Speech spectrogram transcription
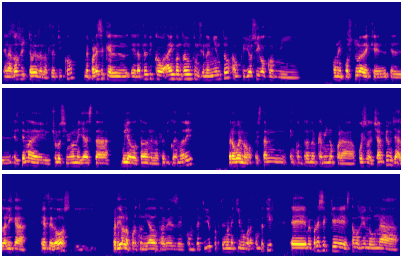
en las dos victorias del Atlético. Me parece que el, Atlético ha encontrado un funcionamiento, aunque yo sigo con mi, con mi postura de que el, tema del Cholo Simeone ya está muy agotado en el Atlético de Madrid. Pero bueno, están encontrando el camino para puesto de Champions. Ya la liga es de dos y perdieron la oportunidad otra vez de competir porque tienen un equipo para competir. Eh, me parece que estamos viendo una,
